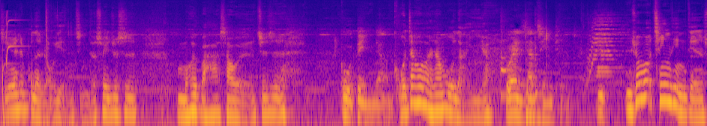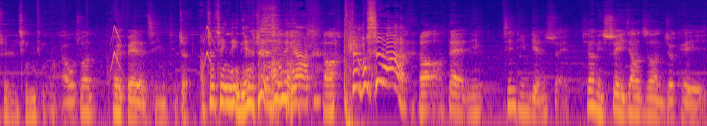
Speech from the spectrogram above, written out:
睛，因为是不能揉眼睛的，所以就是我们会把它稍微就是。固定这样子，我这样会很像木乃伊啊？不会，很像蜻蜓。你你说蜻蜓点水的蜻蜓啊？呃，我说会飞的蜻蜓。就就蜻蜓点水的蜻蜓啊？哦，这不是啊？然后对你蜻蜓点水，就像你睡一觉之后，你就可以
